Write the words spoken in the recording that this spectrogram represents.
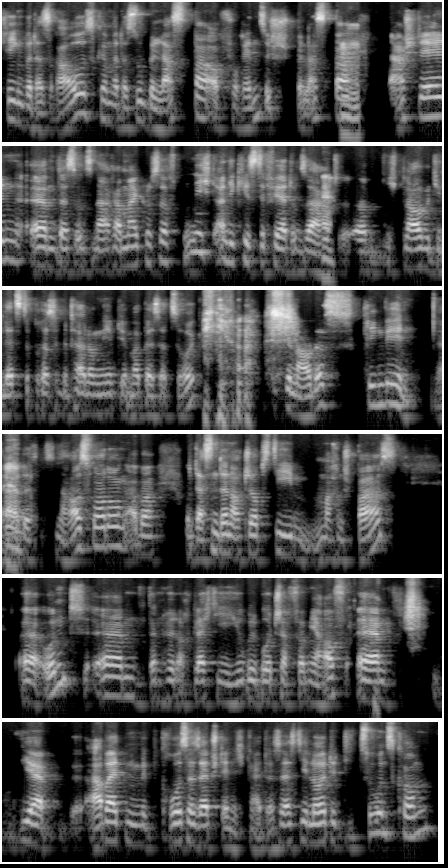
Kriegen wir das raus? Können wir das so belastbar, auch forensisch belastbar mhm. darstellen, ähm, dass uns nachher Microsoft nicht an die Kiste fährt und sagt, ja. Ähm, ich glaube, die letzte Pressemitteilung nehmt ihr mal besser zurück. Ja. Genau das kriegen wir hin. Das ist eine Herausforderung, aber und das sind dann auch Jobs, die machen Spaß. Äh, und ähm, dann hört auch gleich die Jubelbotschaft von mir auf. Ähm, wir arbeiten mit großer Selbstständigkeit. Das heißt, die Leute, die zu uns kommen,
